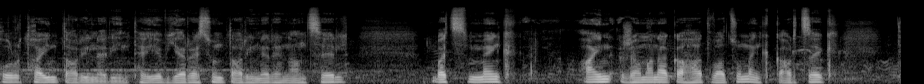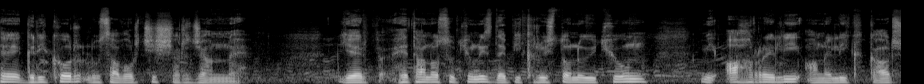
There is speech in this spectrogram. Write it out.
խորհրդային տարիներին, թեև 30 տարիներ են անցել, բայց մենք այն ժամանակահատվածում ենք կարծեք թե Գրիգոր Լուսավորչի շրջանն է, երբ հեթանոսությունից դեպի քրիստոնեություն մի ահռելի անելիք կար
